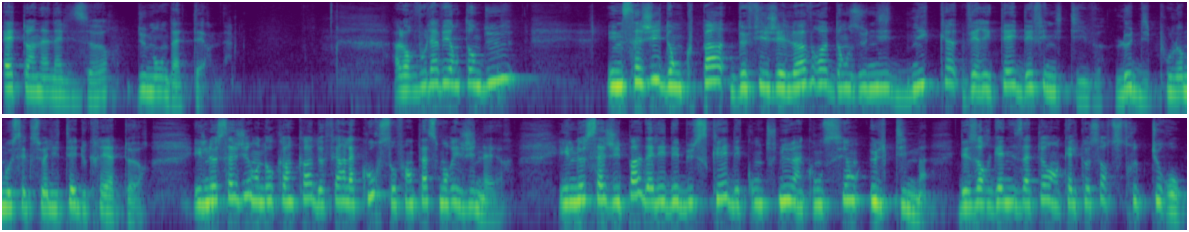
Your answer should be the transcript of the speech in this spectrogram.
est un analyseur du monde interne. Alors vous l'avez entendu, il ne s'agit donc pas de figer l'œuvre dans une unique vérité définitive, l'Oedipe ou l'homosexualité du créateur. Il ne s'agit en aucun cas de faire la course au fantasme originaire. Il ne s'agit pas d'aller débusquer des contenus inconscients ultimes, des organisateurs en quelque sorte structuraux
